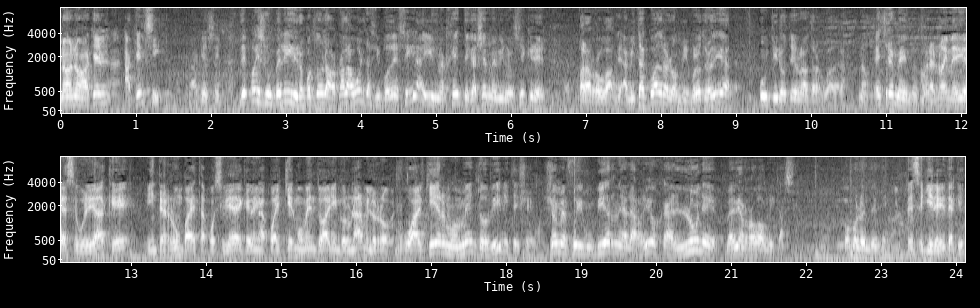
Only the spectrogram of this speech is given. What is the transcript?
No, no, aquel, aquel sí, aquel sí. Después es un peligro por todos lados. Acá a la vuelta, si podés ir, hay una gente que ayer me vino a decir que para robarle. A mitad cuadra lo mismo. El otro día, un tiroteo en la otra cuadra. No, es tremendo. es Ahora, tremendo. no hay medida de seguridad que interrumpa esta posibilidad de que venga a cualquier momento alguien con un arma y lo robe. Cualquier momento viene y te lleva. Yo me fui un viernes a La Rioja, el lunes me habían robado mi casa. ¿Cómo lo entendés? ¿Y usted se quiere ir de aquí?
